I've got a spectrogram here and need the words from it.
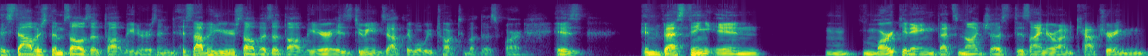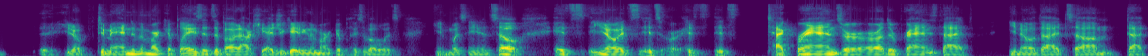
establish themselves as thought leaders, and establishing yourself as a thought leader is doing exactly what we've talked about thus far, is investing in marketing that's not just designed around capturing you know demand in the marketplace. It's about actually educating the marketplace about what's you know, what's needed. So it's you know it's it's it's it's tech brands or, or other brands that you know that um that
